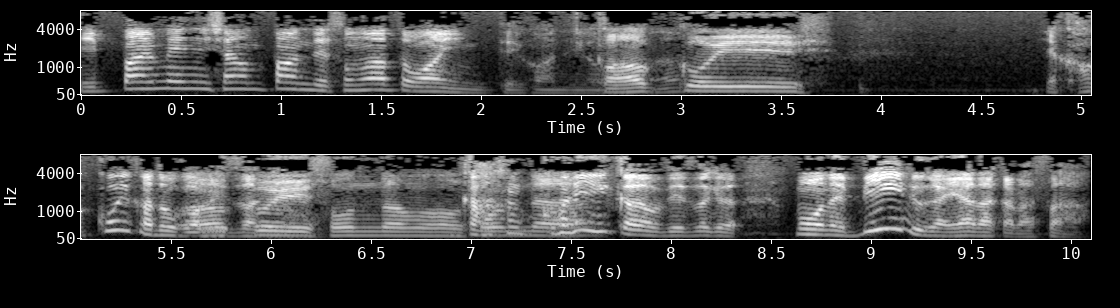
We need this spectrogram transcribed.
一杯目にシャンパンで、その後ワインっていう感じが。かっいい。こいい。いや、かっこいいかどうかはかっ別だけど。こいい、そんなもん。かっこいいかは別だけど、もうね、ビールが嫌だからさ。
